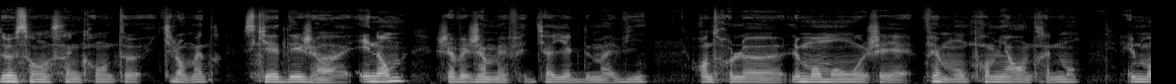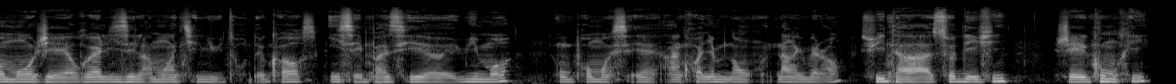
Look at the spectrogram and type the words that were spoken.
250 km, ce qui est déjà énorme. J'avais jamais fait de kayak de ma vie. Entre le, le moment où j'ai fait mon premier entraînement et le moment où j'ai réalisé la moitié du Tour de Corse, il s'est passé euh, huit mois. Donc pour moi, c'est incroyable d'en arriver là. Suite à ce défi, j'ai compris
